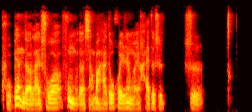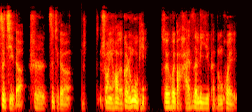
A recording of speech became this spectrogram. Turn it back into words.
普遍的来说，父母的想法还都会认为孩子是是自己的，是自己的双引号的个人物品，所以会把孩子的利益可能会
